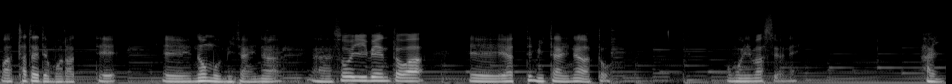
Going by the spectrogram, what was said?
まあ、立ててもらって、えー、飲むみたいな、そういうイベントは、えー、やってみたいなと思いますよね。はい。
